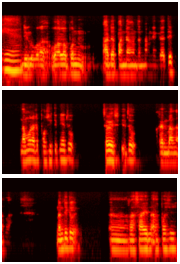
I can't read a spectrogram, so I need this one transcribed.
yeah. di luar walaupun ada pandangan tentang negatif namun ada positifnya itu serius itu keren banget lah nanti uh, rasain apa sih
